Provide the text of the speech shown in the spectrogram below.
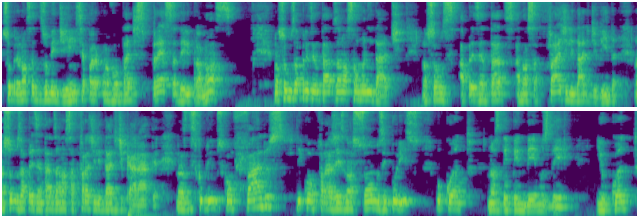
sobre a nossa desobediência para com a vontade expressa dele para nós, nós somos apresentados à nossa humanidade, nós somos apresentados à nossa fragilidade de vida, nós somos apresentados à nossa fragilidade de caráter. Nós descobrimos quão falhos e quão frágeis nós somos e por isso o quanto nós dependemos dele e o quanto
